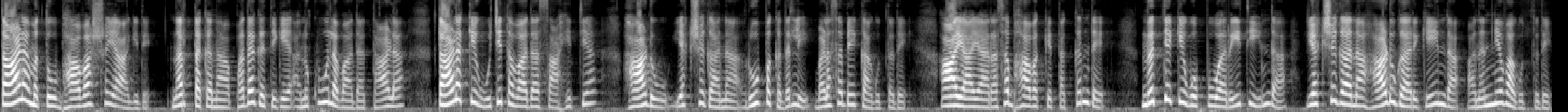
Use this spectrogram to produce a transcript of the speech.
ತಾಳ ಮತ್ತು ಭಾವಾಶ್ರಯ ಆಗಿದೆ. ನರ್ತಕನ ಪದಗತಿಗೆ ಅನುಕೂಲವಾದ ತಾಳ, ತಾಳಕ್ಕೆ ಉಚಿತವಾದ ಸಾಹಿತ್ಯ, ಹಾಡು, ಯಕ್ಷಗಾನ ರೂಪಕದಲ್ಲಿ ಬಳಸಬೇಕಾಗುತ್ತದೆ. ಆಯಾಯ ರಸಭಾವಕ್ಕೆ ತಕ್ಕಂತೆ ನೃತ್ಯಕ್ಕೆ ಒಪ್ಪುವ ರೀತಿಯಿಂದ ಯಕ್ಷಗಾನ ಹಾಡುಗಾರಿಕೆಯಿಂದ ಅನನ್ಯವಾಗುತ್ತದೆ.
